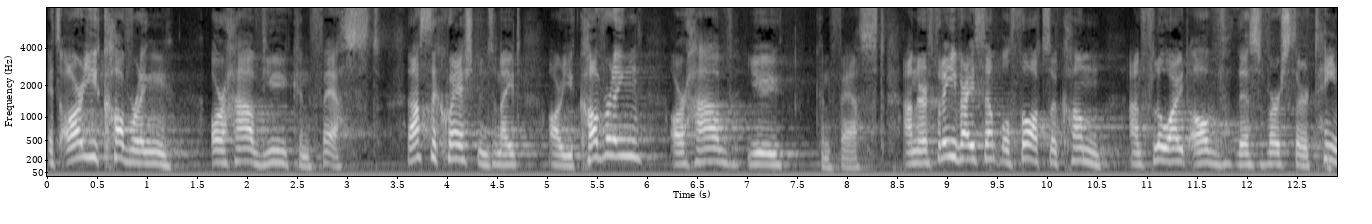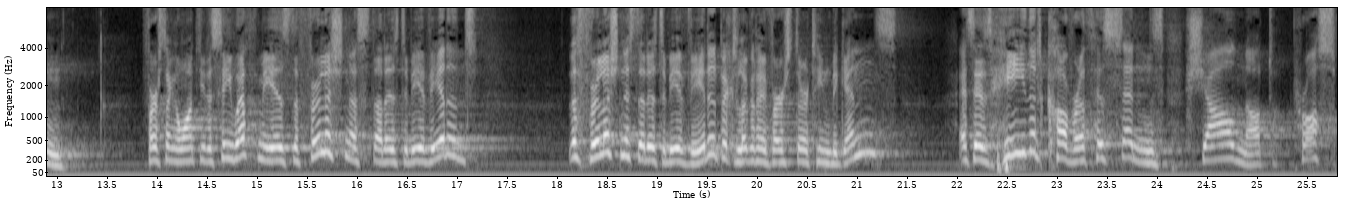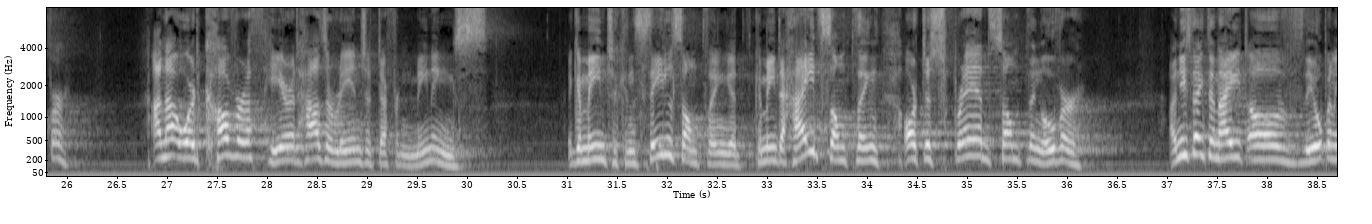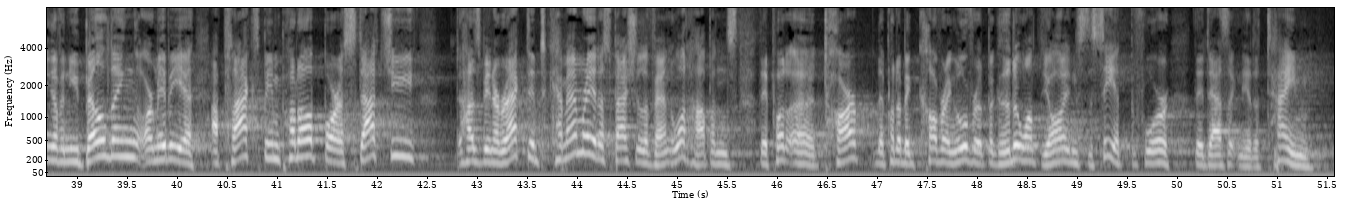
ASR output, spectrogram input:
It's Are you covering or have you confessed? That's the question tonight. Are you covering or have you confessed? And there are three very simple thoughts that come and flow out of this verse 13. First thing I want you to see with me is the foolishness that is to be evaded. The foolishness that is to be evaded, because look at how verse 13 begins. It says, He that covereth his sins shall not prosper. And that word covereth here, it has a range of different meanings. It can mean to conceal something, it can mean to hide something, or to spread something over. And you think tonight of the opening of a new building, or maybe a, a plaque's been put up, or a statue has been erected to commemorate a special event. What happens? They put a tarp, they put a big covering over it because they don't want the audience to see it before they designate a time.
